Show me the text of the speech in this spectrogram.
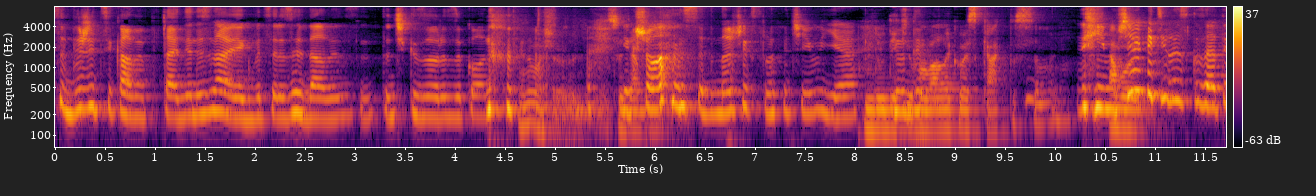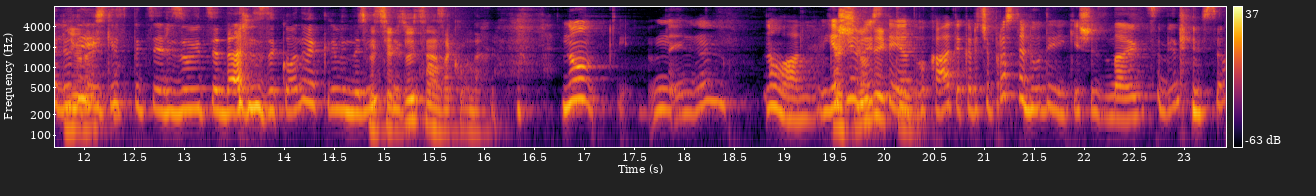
це дуже цікаве питання. Не знаю, як би це розглядали з точки зору закону. Я думаю, що суддя Якщо серед наших слухачів є. люди, які люди- вбивали когось кактусами. І Або взагалі хотіла сказати люди, юристи. які спеціалізуються да, на законах криміналістики. Спеціалізуються на законах. Ну, ну ладно. Є ж Коротше, люди, юристи і адвокати. Коротше, просто люди, які щось знають собі, й все.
